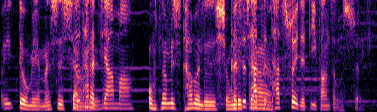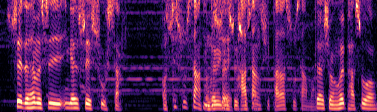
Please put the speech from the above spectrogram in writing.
哎，对我们也蛮识这相。是他的家吗？哦，那边是他们的熊可的家啊。是他的他睡的地方怎么睡？睡的他们是应该是睡树上，哦，睡树上怎么睡？睡爬上去，爬到树上吗？对啊，熊会爬树哦。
